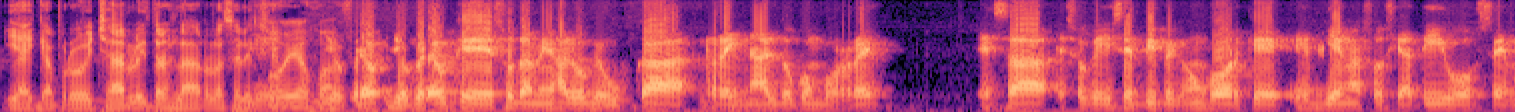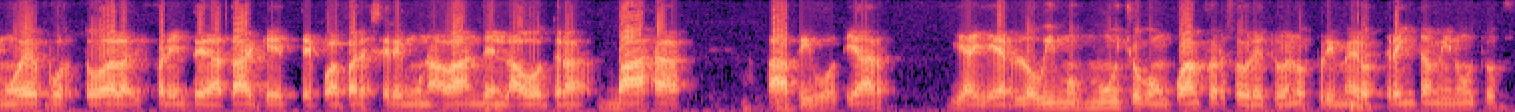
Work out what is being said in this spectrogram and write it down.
y hay que aprovecharlo y trasladarlo a la selección. Yo creo, yo creo que eso también es algo que busca Reinaldo con Borré. Esa, eso que dice Pipe, que es un jugador que es bien asociativo, se mueve por todo el frente de ataque, te puede aparecer en una banda, en la otra, baja a pivotear y ayer lo vimos mucho con Juanfer, sobre todo en los primeros 30 minutos,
